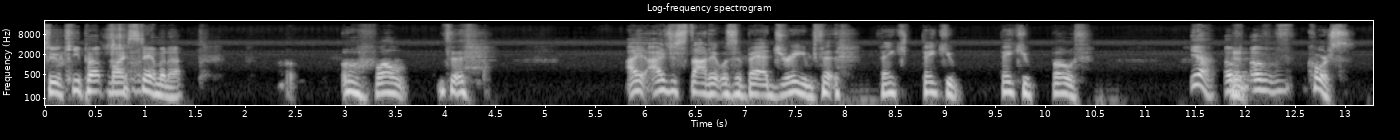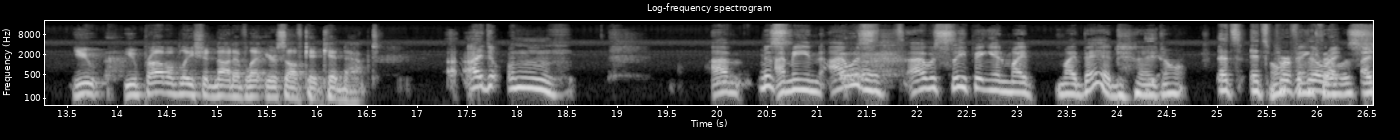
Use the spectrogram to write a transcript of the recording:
to keep up my stamina. Oh well, the, I I just thought it was a bad dream. Th- Thank thank you, thank you both. Yeah, of, Good. of course. You you probably should not have let yourself get kidnapped. I, I don't. Um, Miss, I mean, I was I was sleeping in my my bed. I don't. That's it's don't perfectly think all there right. was- I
